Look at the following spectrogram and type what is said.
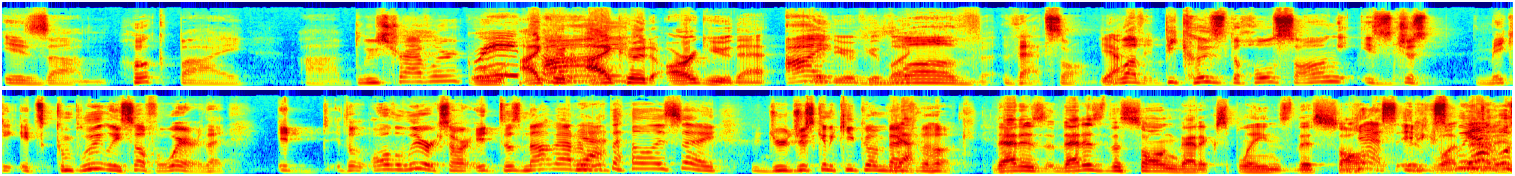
is um, "Hook" by uh, Blues Traveler. Great I could I, I- could argue that I with you if you'd like. love that song. Yeah. Love it because the whole song is just making it's completely self-aware that it the, all the lyrics are it does not matter Yeah. what the hell I say you're just going to keep going back to the hook. That is that is the song that explains this song. Yes, it is what explains that well,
